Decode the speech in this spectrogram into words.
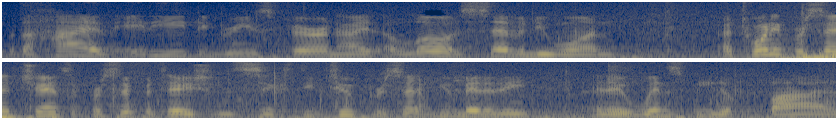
with a high of 88 degrees Fahrenheit, a low of 71, a 20% chance of precipitation, 62% humidity, and a wind speed of 5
